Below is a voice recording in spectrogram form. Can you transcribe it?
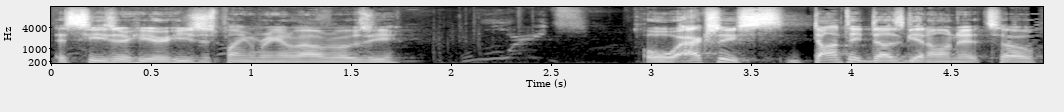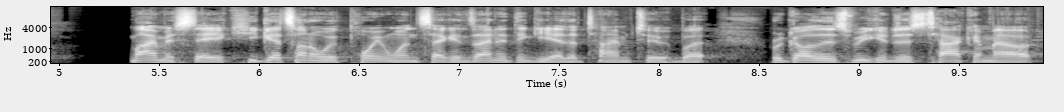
is Caesar here. He's just playing Ring of Rosie. Wait! Oh, actually, Dante does get on it, so my mistake. He gets on it with 0.1 seconds. I didn't think he had the time to, but regardless, we can just tack him out,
